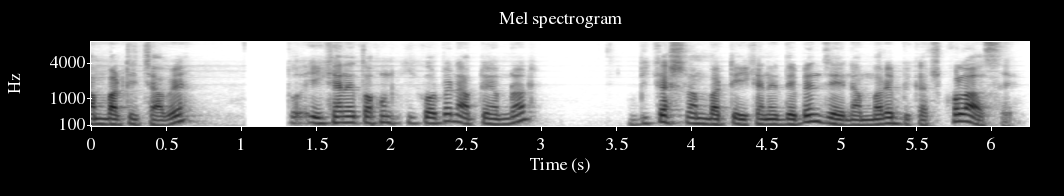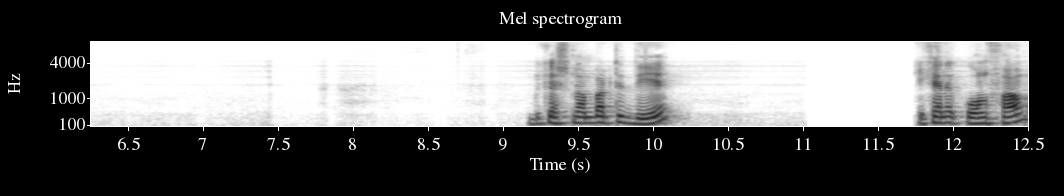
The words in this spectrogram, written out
নাম্বারটি চাবে তো এইখানে তখন কি করবেন? আপনি আপনার বিকাশ নাম্বারটি এখানে দেবেন যে এই নাম্বারে বিকাশ খোলা আছে। বিকাশ নাম্বারটি দিয়ে এখানে কনফার্ম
